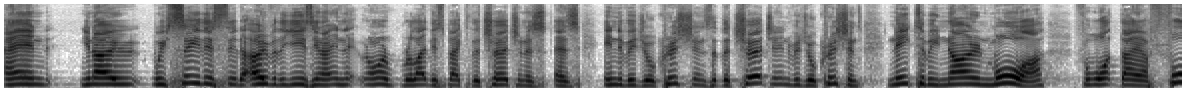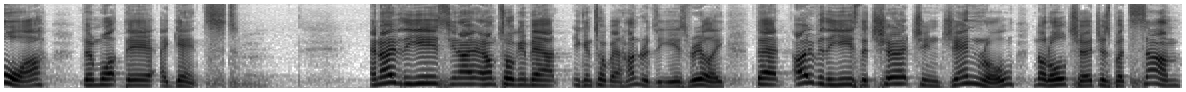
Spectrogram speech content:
And, you know, we see this over the years, you know, the, I want to relate this back to the church and as, as individual Christians, that the church and individual Christians need to be known more for what they are for than what they're against. And over the years, you know, and I'm talking about, you can talk about hundreds of years really, that over the years, the church in general, not all churches, but some,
